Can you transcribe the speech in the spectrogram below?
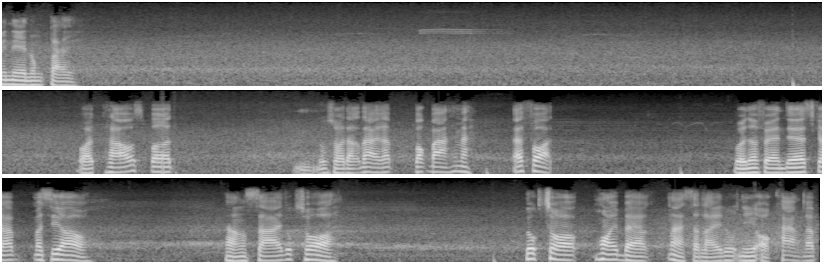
มิเนลงไป วอร์ดพลาวส์เปิด ลูกศรดักได้ครับบ็อกบาให้มาแอดฟอร์ด เบอร์นาเฟนเดสครับ มาเซียลทางซ้ายลูกช่อ ลูกช่อฮอยแบกน่าสไลด์ลูกนี้ออกข้างครับ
